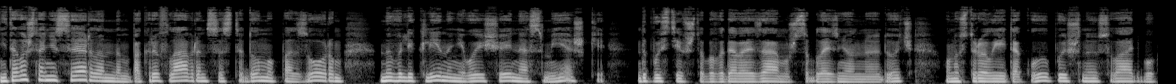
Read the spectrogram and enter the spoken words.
не того, что они с Эрландом, покрыв Лавренса стыдом и позором, навлекли на него еще и насмешки, допустив, чтобы, выдавая замуж соблазненную дочь, он устроил ей такую пышную свадьбу,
